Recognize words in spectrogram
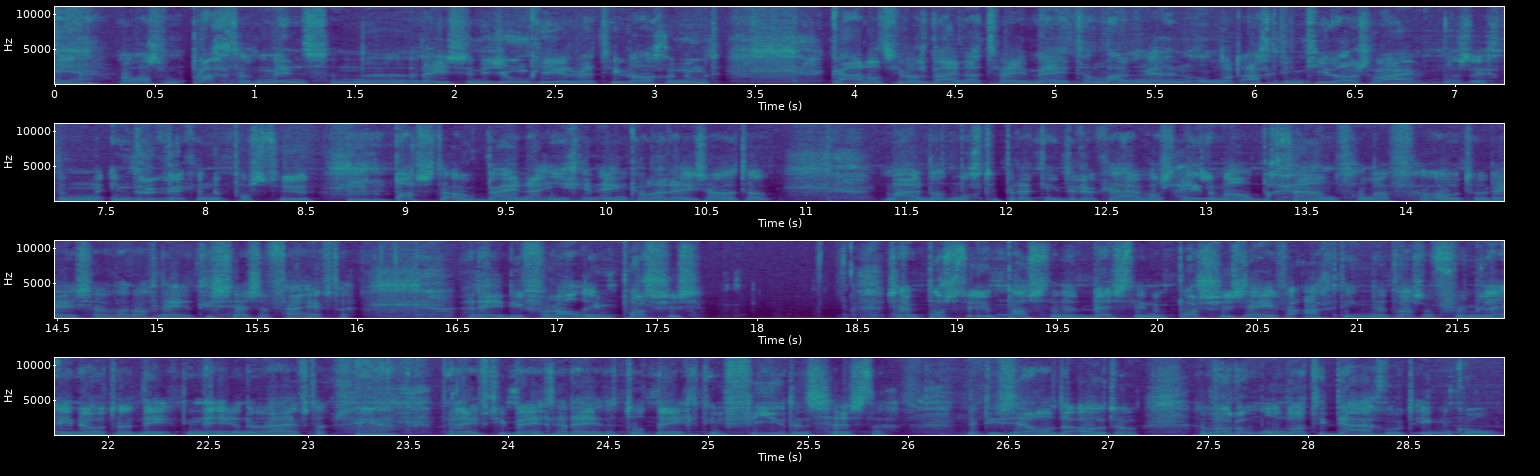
Ja. Maar was een prachtig mens. Een uh, racende jonkheer werd hij wel genoemd. Kareltje was bijna 2 meter lang en 118 kilo zwaar. Dat is echt een indrukwekkende postuur. Mm -hmm. Paste ook bijna in geen enkele raceauto. Maar dat mocht de pret niet drukken. Hij was helemaal begaan vanaf Vanaf 1956 reed hij vooral in Porsches. Zijn postuur paste het beste in een Porsche 718. Dat was een Formule 1 auto uit 1959. Ja. Daar heeft hij mee gereden tot 1964. Met diezelfde auto. En waarom? Omdat hij daar goed in kon.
